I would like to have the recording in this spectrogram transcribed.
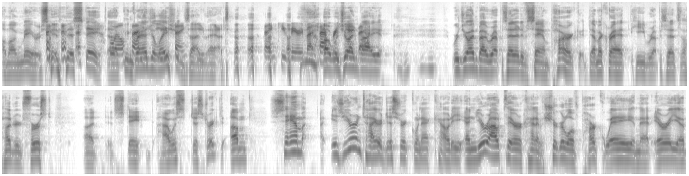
among mayors in this state. Uh, well, congratulations thank you. Thank on you. that. thank you very much. I uh, we're joined that. by we're joined by Representative Sam Park, a Democrat. He represents the 101st uh, State House District. Um, Sam, is your entire district Gwinnett County, and you're out there kind of Sugarloaf Parkway in that area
